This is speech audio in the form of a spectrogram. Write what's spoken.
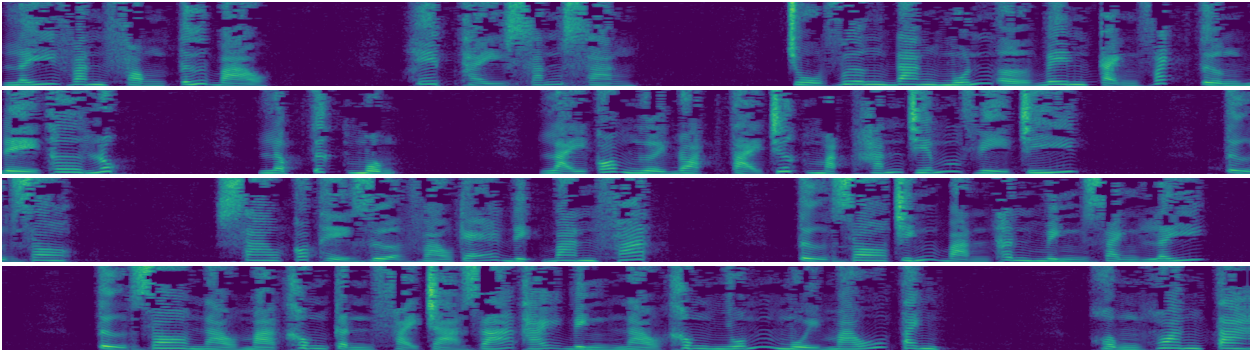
lấy văn phòng tứ bảo, hết thầy sẵn sàng, chủ vương đang muốn ở bên cạnh vách tường đề thơ lúc, lập tức mộng, lại có người đoạt tại trước mặt hắn chiếm vị trí, tự do, sao có thể dựa vào kẻ địch ban phát, tự do chính bản thân mình giành lấy, tự do nào mà không cần phải trả giá thái bình nào không nhuốm mùi máu tanh, hồng hoang ta,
